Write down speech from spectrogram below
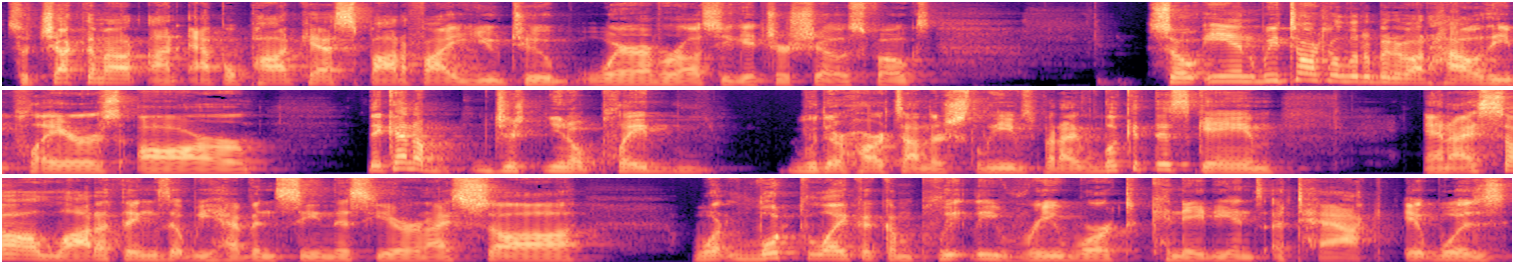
So check them out on Apple Podcasts, Spotify, YouTube, wherever else you get your shows, folks. So, Ian, we talked a little bit about how the players are, they kind of just, you know, played with their hearts on their sleeves. But I look at this game and I saw a lot of things that we haven't seen this year. And I saw what looked like a completely reworked Canadiens attack. It was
